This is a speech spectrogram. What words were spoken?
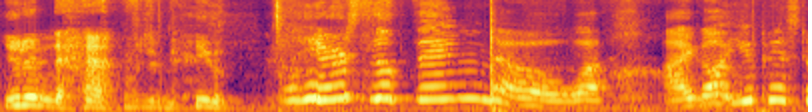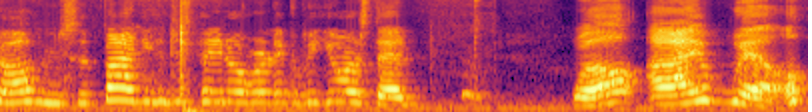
you didn't have to be. Here's the thing, though. I got you pissed off, and you said, "Fine, you can just paint over it. and It can be yours then." Well, I will.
